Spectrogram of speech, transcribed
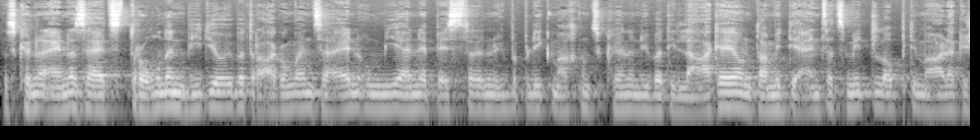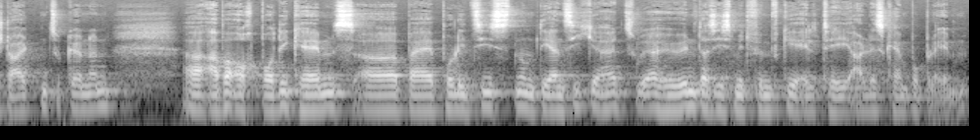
Das können einerseits Drohnen-Videoübertragungen sein, um mir einen besseren Überblick machen zu können über die Lage und damit die Einsatzmittel optimaler gestalten zu können äh, aber auch Bodycams äh, bei Polizisten, um deren Sicherheit zu erhöhen. Das ist mit 5G LTE alles kein Problem.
